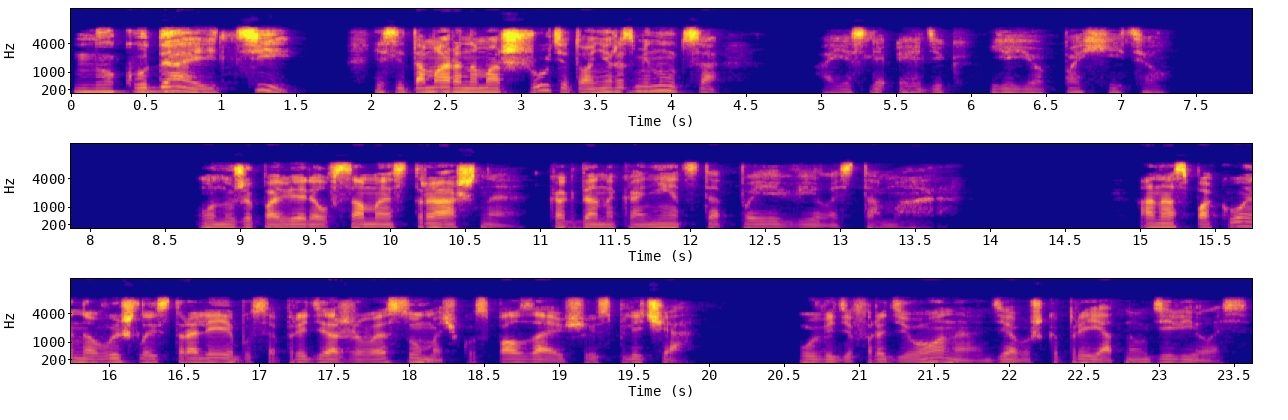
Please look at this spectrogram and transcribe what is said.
Но куда идти? Если Тамара на маршруте, то они разминутся. А если Эдик ее похитил? Он уже поверил в самое страшное, когда наконец-то появилась Тамара. Она спокойно вышла из троллейбуса, придерживая сумочку, сползающую с плеча. Увидев Родиона, девушка приятно удивилась.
